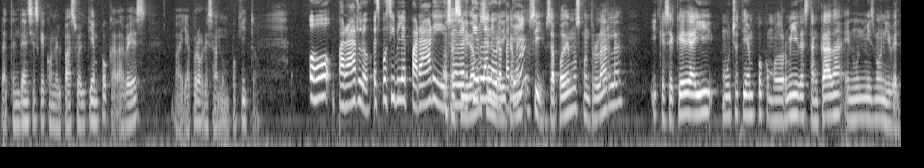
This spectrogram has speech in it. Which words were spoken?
la tendencia es que con el paso del tiempo cada vez vaya progresando un poquito. ¿O pararlo? ¿Es posible parar y O sea, si revertir damos la neuropatía? Sí, o sea, podemos controlarla y que se quede ahí mucho tiempo como dormida, estancada en un mismo nivel.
